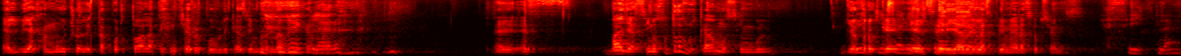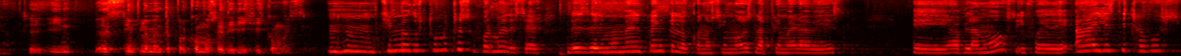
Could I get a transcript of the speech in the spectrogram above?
él viaja mucho, él está por toda la pinche república, siempre anda viajando. claro. Eh, es, vaya, si nosotros buscáramos single, yo creo Ricky que sería él sería de primero. las primeras opciones. Sí, claro. Sí, y es simplemente por cómo se dirige y cómo es. Ujú, Sí, me gustó mucho su forma de ser. Desde el momento en que lo conocimos la primera vez, eh, hablamos y fue de, ay, este chavo es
